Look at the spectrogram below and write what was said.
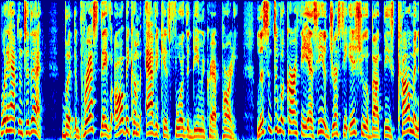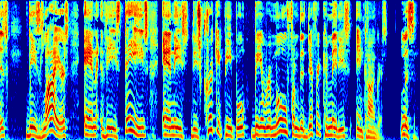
What happened to that? But the press, they've all become advocates for the Democrat Party. Listen to McCarthy as he addressed the issue about these communists, these liars, and these thieves, and these, these crooked people being removed from the different committees in Congress. Listen.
